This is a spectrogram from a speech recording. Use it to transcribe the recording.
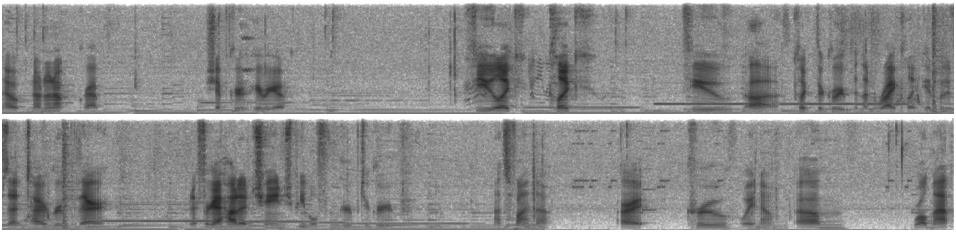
No, no, no, no. Crap. Ship crew. Here we go. If you like click, if you uh, click the group and then right click, it moves that entire group there. But I forget how to change people from group to group. That's fine though. Alright, crew, wait no. Um, world map.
